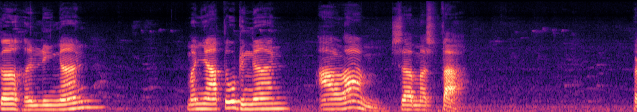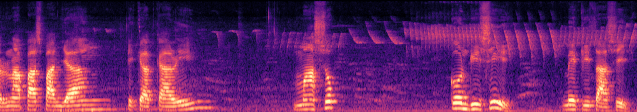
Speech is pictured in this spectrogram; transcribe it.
keheningan menyatu dengan alam semesta. Bernapas panjang tiga kali, masuk kondisi meditasi.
